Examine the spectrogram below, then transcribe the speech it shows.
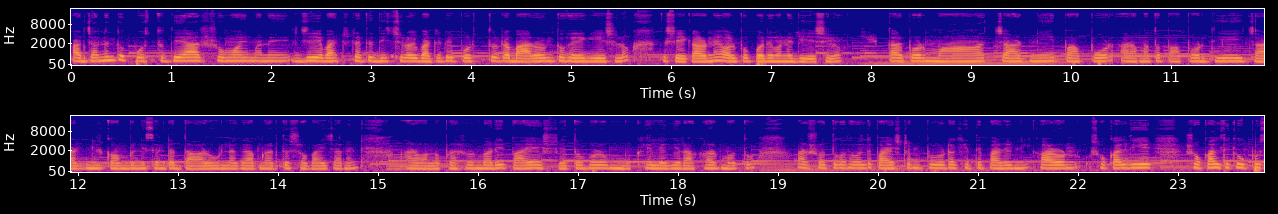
আর জানেন তো, পোস্ত দেওয়ার সময় মানে যে বাটিটাতে দিচ্ছিল, ওই বাটিটাই পোস্তটা বাড়ন্ত হয়ে গিয়েছিল। তো সেই কারণে অল্প পরিমাণে দিয়েছিল। তারপর মাছ, চাটনি, পাঁপড়, আর আমার তো পাঁপড় দিয়ে এই চাটনির কম্বিনেশনটা দারুণ লাগে, আপনারা তো সবাই জানেন। আর অন্নপ্রাশন বাড়ির পায়েস, সে তো পুরো মুখে লেগে রাখার মতো। আর সত্যি কথা বলতে পায়েসটা আমি পুরোটা খেতে পারিনি, কারণ সকাল দিয়ে, সকাল থেকে উপোস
